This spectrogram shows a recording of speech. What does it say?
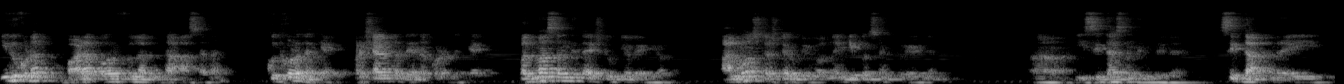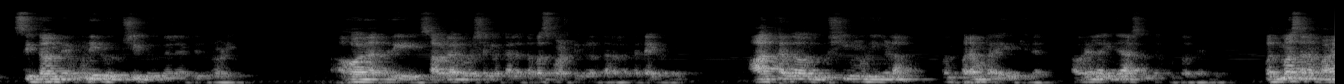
ಇದು ಕೂಡ ಬಹಳ ಪವರ್ಫುಲ್ ಆದಂತಹ ಆಸನ. ಕುತ್ಕೊಳ್ಳೋದಕ್ಕೆ, ಪ್ರಶಾಂತತೆಯನ್ನು ಕೊಡೋದಕ್ಕೆ ಪದ್ಮಾಸನದಿಂದ ಎಷ್ಟು ಉಪಯೋಗ ಇದೆಯೋ ಆಲ್ಮೋಸ್ಟ್ ಅಷ್ಟೇ ಉಪಯೋಗ ನೈಂಟಿ ಪರ್ಸೆಂಟ್ ಪ್ರಯೋಜನ ಈ ಸಿದ್ಧಾಸನದಿಂದ ಇದೆ. ಸಿದ್ಧ ಅಂದ್ರೆ ಈ ಸಿದ್ಧ ಅಂದ್ರೆ ಮುನಿಗಳು, ಋಷಿಗಳು ಇವೆಲ್ಲ ಇರ್ತಿದ್ರು ನೋಡಿ. ಅಹೋರಾತ್ರಿ ಸಾವಿರಾರು ವರ್ಷಗಳ ಕಾಲ ತಪಸ್ ಮಾಡ್ತಿದ್ರು ಅಂತಾರಲ್ಲ ಕಥೆಗಳಲ್ಲಿ. ಆ ಥರದ ಒಂದು ಋಷಿ ಮುನಿಗಳ ಒಂದು ಪರಂಪರೆ ಇದಕ್ಕಿದೆ ಅವರೆಲ್ಲ ಇದೇ ಆಸನದಲ್ಲಿ ಕೂತ್ಕೋಬೇಕು ಪದ್ಮಾಸನ ಬಹಳ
